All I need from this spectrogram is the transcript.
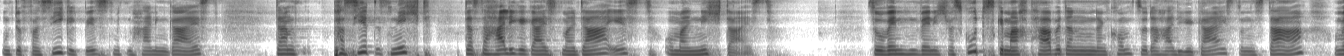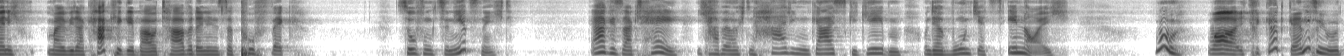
und du versiegelt bist mit dem Heiligen Geist, dann passiert es nicht, dass der Heilige Geist mal da ist und mal nicht da ist. So, wenn, wenn ich was Gutes gemacht habe, dann, dann kommt so der Heilige Geist und ist da. Und wenn ich mal wieder Kacke gebaut habe, dann ist der Puff weg. So funktioniert es nicht. Er hat gesagt, hey, ich habe euch den Heiligen Geist gegeben und er wohnt jetzt in euch. Uh, Wow, ich kriege gerade Gänsehaut.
